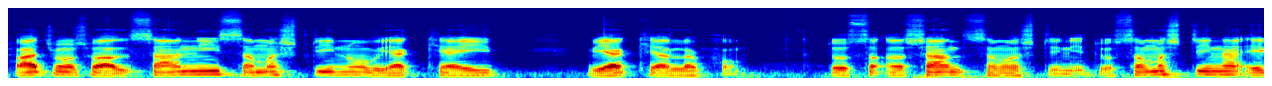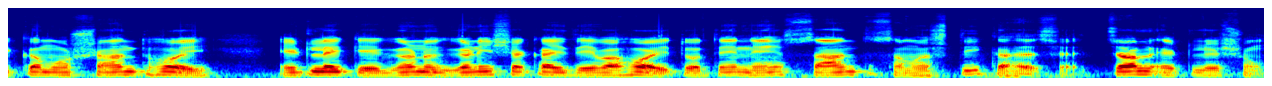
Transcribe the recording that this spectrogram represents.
પાંચમો સવાલ, સાની સમષ્ટિનો વ્યાખ્યાયિત, વ્યાખ્યા લખો. તો શાંત સમષ્ટિની. તો સમષ્ટિના એકમો શાંત હોય એટલે કે ગણ, ગણી શકાય તેવા હોય, તો તેને શાંત સમષ્ટિ કહે છે. ચલ એટલે શું?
